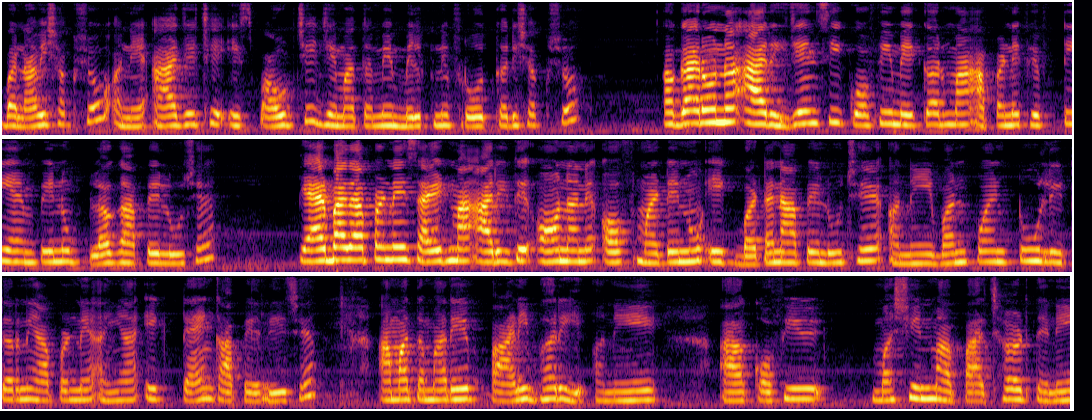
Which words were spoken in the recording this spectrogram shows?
બનાવી શકશો અને આ જે છે એ સ્પાઉટ છે, જેમાં તમે મિલ્કને ફ્રોથ કરી શકશો. અગારોના આ રિજેન્સી કોફી મેકરમાં આપણને ફિફ્ટી એમપીનું પ્લગ આપેલું છે. ત્યારબાદ આપણને સાઈડમાં આ રીતે ઓન અને ઓફ માટેનું એક બટન આપેલું છે અને વન પોઈન્ટ ટુ લીટરની આપણને અહીંયા એક ટેન્ક આપેલી છે. આમાં તમારે પાણી ભરી અને આ કોફી મશીનમાં પાછળ તેને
